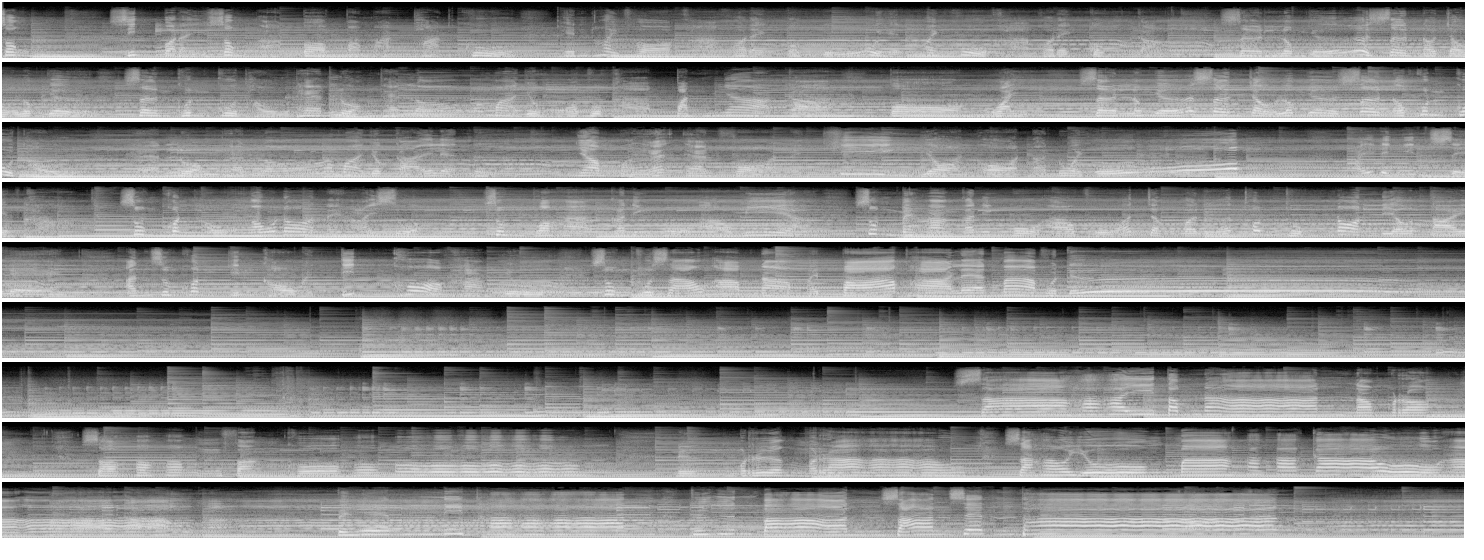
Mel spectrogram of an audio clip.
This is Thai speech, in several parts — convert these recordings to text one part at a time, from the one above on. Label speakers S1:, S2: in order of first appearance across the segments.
S1: ส่งสิทธิ์บ่ได้ส่งอาบ่ประมาทพลาดคู่ เห็นห้อยพอขาพอได้กลมดู เห็นห้อยคู่ขาพอได้กลมกับเซินลงเยอะเซินเอาเจ้าลงเยอะเซินคุณคู่เถ่าแทนหลวงแทนล้อมาอยู่หัวภูขาปัญญากาปองไว้เซินลงเยอะเซินเจ้าลงเยอะเซินเอาคุณคู่เถ่าแทนหลวงแทนล้อมาอยู่กายแหลนหนึ่งย่ำแหมแอนฟอร์ดใน ขิงย่อนอ่อนนะน่วยโอ๊บใครได้ยินเสพข่าว ซุ่มคนเฒ่าเงานอนในหายสวงซุ่มพอห่างกะนิ่งโหเอาเมีย ซุ่มไม่ห่างกะนิ่งโหเอาผัว จังว่าเหลือทนถูกนอนเดียวตายแดงอันซุ่มคนกินข้าวให้ติดข้อข้างอยู่ ซุ่มผู้สาวอาบน้ำให้ป้าผ่าแลนมาพุ่นเด้อ ตำนานนำร่องสองฟังโคงหนึ่งเรื่องราว สาวยุงมาก้าวหา เป็นนิทานพื้นบ้านสารเส้นทาง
